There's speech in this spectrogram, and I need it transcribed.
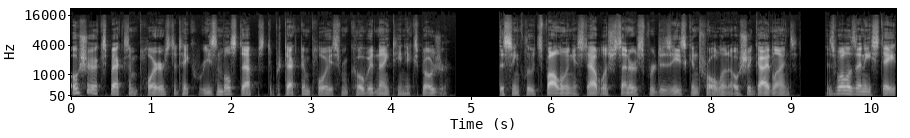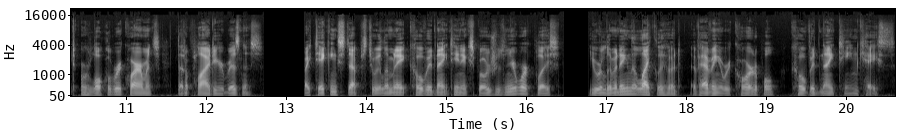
OSHA expects employers to take reasonable steps to protect employees from COVID 19 exposure. This includes following established Centers for Disease Control and OSHA guidelines, as well as any state or local requirements that apply to your business. By taking steps to eliminate COVID 19 exposures in your workplace, you are limiting the likelihood of having a recordable COVID 19 case.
